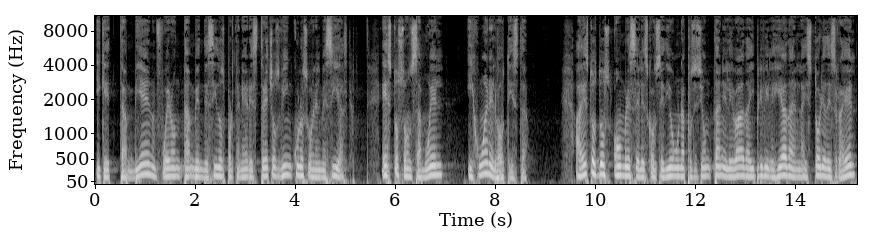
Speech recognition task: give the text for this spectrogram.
y que también fueron tan bendecidos por tener estrechos vínculos con el Mesías. Estos son Samuel y Juan el Bautista. A estos dos hombres se les concedió una posición tan elevada y privilegiada en la historia de Israel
